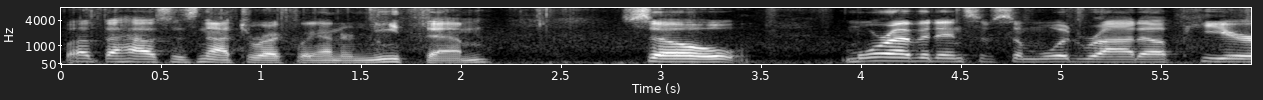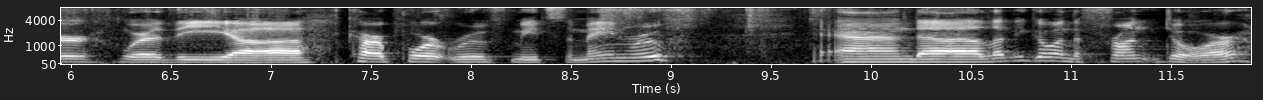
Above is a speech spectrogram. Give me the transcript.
but the house is not directly underneath them. So more evidence of some wood rot up here where the uh, carport roof meets the main roof. And uh, let me go in the front door.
